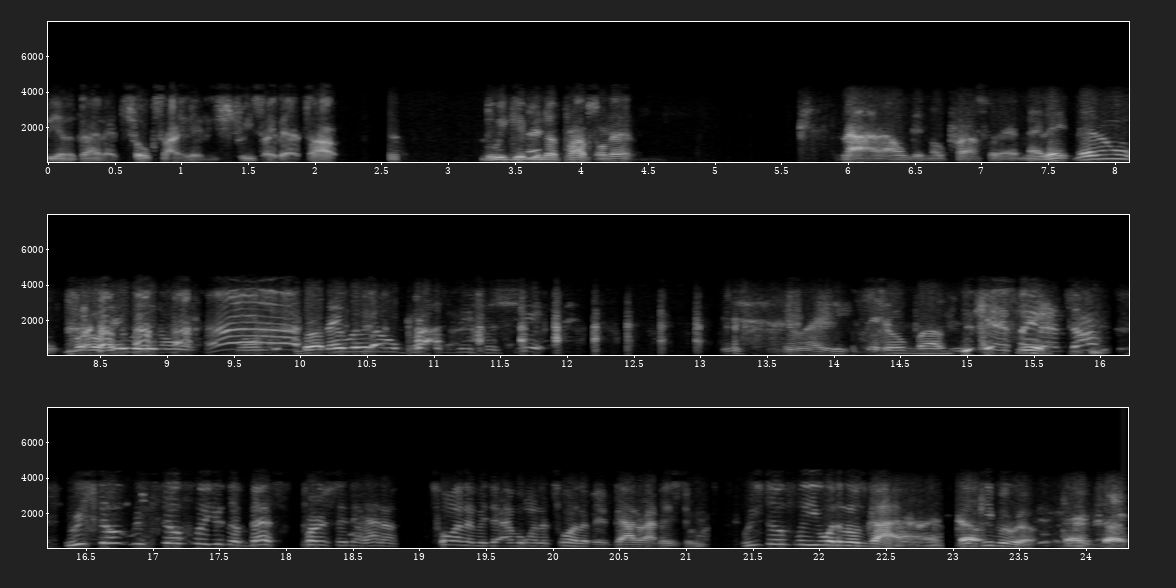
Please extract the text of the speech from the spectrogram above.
being a guy that chokes out here in these streets like that. Top. Do we give you enough props on that? Nah, I don't get no props for that, man. They they don't, bro. They really don't, bro. They really don't props me for shit. they don't props me you can't say that, Tom. We still we still feel you the best person that had a tournament to ever win a tournament battle rap history. We still feel you one of those guys. Nah, Let's keep it real. That's dope.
